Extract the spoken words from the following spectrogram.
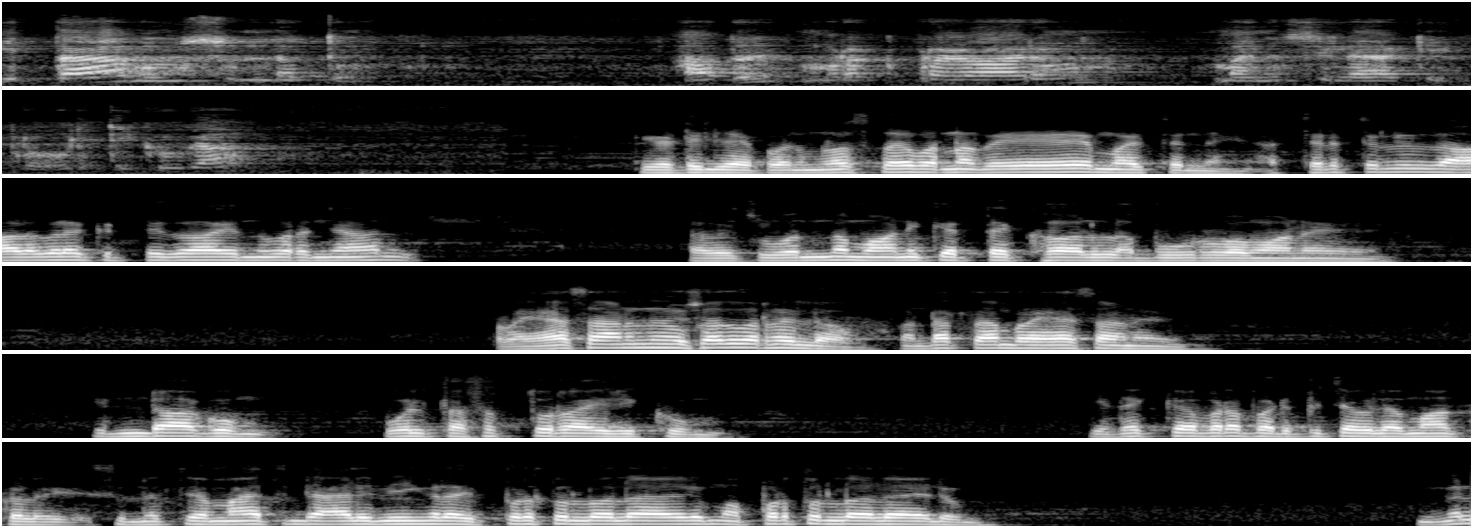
കിതാബും സുന്നത്തും. അത് മുറപ്രകാരം മനസ്സിലാക്കി പ്രവർത്തിക്കുക. കേട്ടില്ലേ? പൊന്മുളസ്ഥ പറഞ്ഞ അതേമാതിരി തന്നെ. അത്തരത്തിലുള്ള ആളുകളെ കിട്ടുക എന്ന് പറഞ്ഞാൽ ചുവന്ന മാണിക്യത്തെക്കാൾ അപൂർവമാണ്. പ്രയാസാണെന്ന് നൗഷാദ് പറഞ്ഞല്ലോ. കണ്ടെത്താൻ പ്രയാസാണ്. ഉണ്ടാകും ഒരു തസത്തുറായിരിക്കും. ഇതൊക്കെ ഇവിടെ പഠിപ്പിച്ച ഉലമാക്കൾ സുന്നത്ത് ജമാഅത്തിന്റെ ആലിമീങ്ങളെ ഇപ്പുറത്തുള്ളവരായാലും അപ്പുറത്തുള്ളവരായാലും. നിങ്ങൾ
